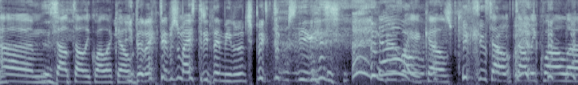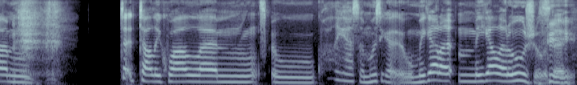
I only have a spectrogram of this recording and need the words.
Ahm, tal, tal e qual aquele. Ainda bem que temos mais 30 minutos para que tu nos digas. Não, é aquele. explicação. Tal, tal e qual. ta- tal e qual. ahm, o, qual é essa música? O Miguel, Miguel Araújo. Sim, de-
